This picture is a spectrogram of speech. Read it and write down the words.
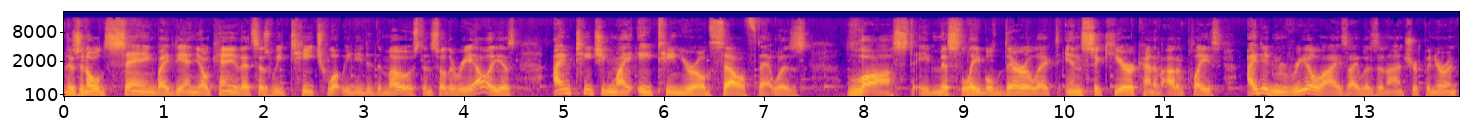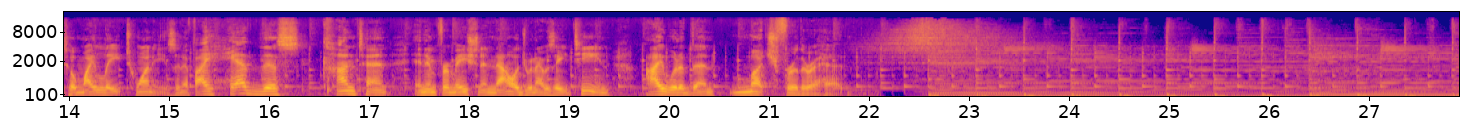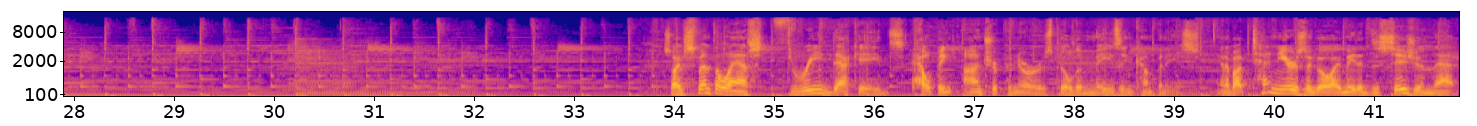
There's an old saying by Danielle Kennedy that says we teach what we needed the most. And so the reality is, I'm teaching my 18 year old self that was lost, a mislabeled derelict, insecure, kind of out of place. I didn't realize I was an entrepreneur until my late 20s. And if I had this content and information and knowledge when I was 18, I would have been much further ahead. So I've spent the last three decades helping entrepreneurs build amazing companies. And about 10 years ago, I made a decision that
